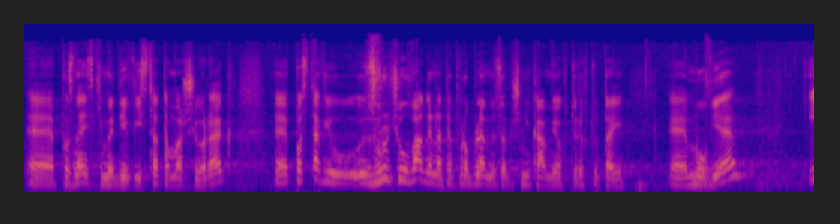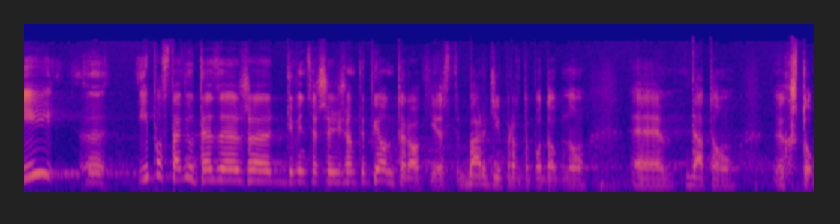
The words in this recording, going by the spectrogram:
e, poznański mediewista Tomasz Jurek e, postawił, zwrócił uwagę na te problemy z rocznikami, o których tutaj e, mówię i i postawił tezę, że 965 rok jest bardziej prawdopodobną e, datą chrztu.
